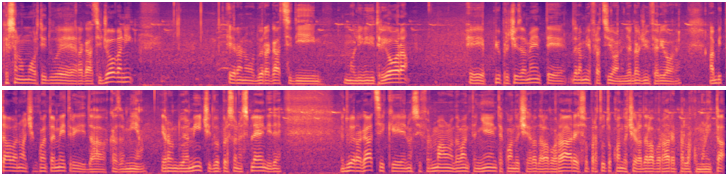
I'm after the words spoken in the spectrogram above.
che sono morti due ragazzi giovani erano due ragazzi di Molini di Triora e più precisamente della mia frazione, di Agaggio Inferiore. Abitavano a 50 metri da casa mia, erano due amici, due persone splendide due ragazzi che non si fermavano davanti a niente quando c'era da lavorare e soprattutto quando c'era da lavorare per la comunità.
